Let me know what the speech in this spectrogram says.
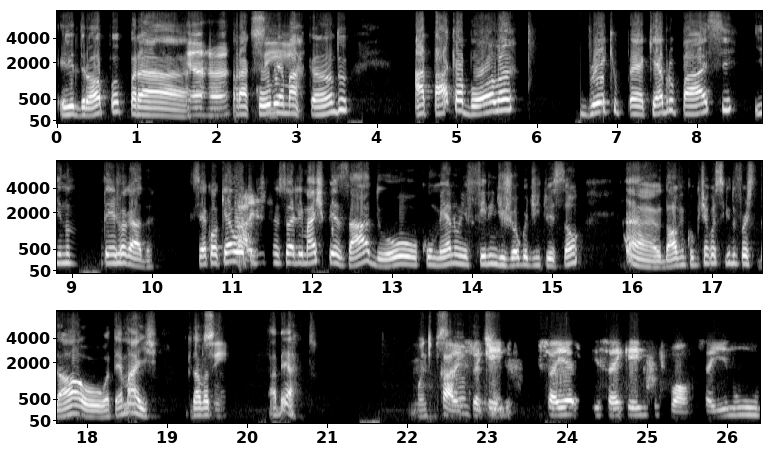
ele dropa para uhum, para cover sim. marcando, ataca a bola, break, é, quebra o passe e não tem a jogada. Se é qualquer Cara, outro defensor ali mais pesado ou com menos feeling de jogo de intuição, é, o Dalvin Cook tinha conseguido first down ou até mais, porque tava sim. aberto. Muito Cara, isso, aqui, isso aí é isso aí é QI de futebol. Isso aí não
